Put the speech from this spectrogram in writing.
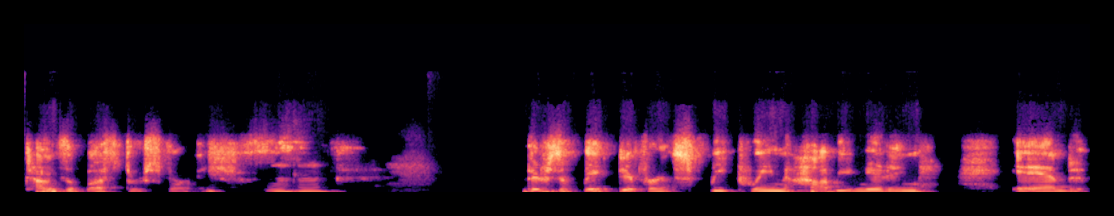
tons of busters for me. Mm-hmm. There's a big difference between hobby knitting and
